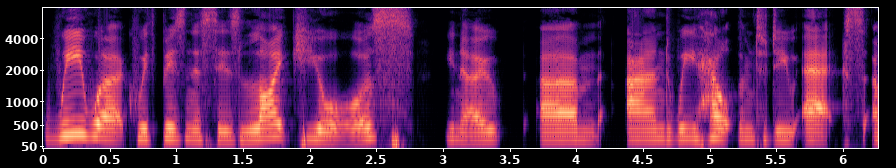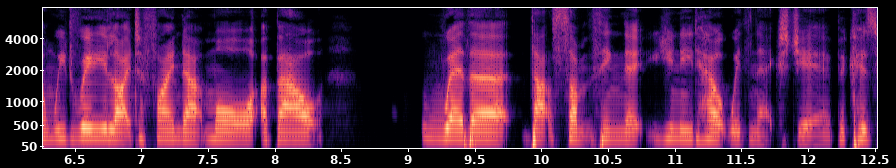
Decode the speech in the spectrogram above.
we work with businesses like yours, you know, um, and we help them to do X. And we'd really like to find out more about whether that's something that you need help with next year because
